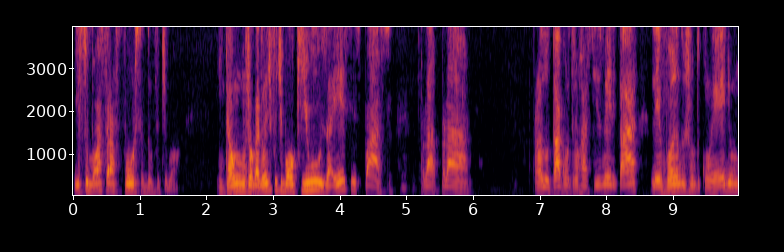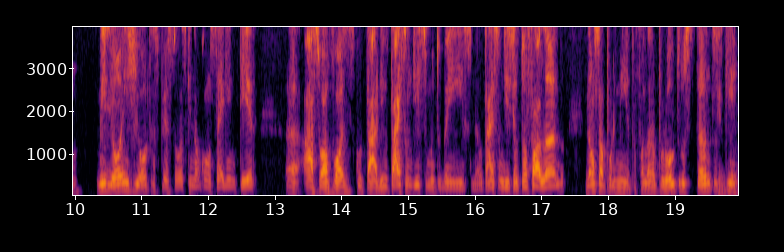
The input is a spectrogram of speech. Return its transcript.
Isso mostra a força do futebol. Então, um jogador de futebol que usa esse espaço para lutar contra o racismo, ele está levando junto com ele um, milhões de outras pessoas que não conseguem ter uh, a sua voz escutada. E o Tyson disse muito bem isso. Né? O Tyson disse: Eu estou falando não só por mim, eu estou falando por outros tantos que,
